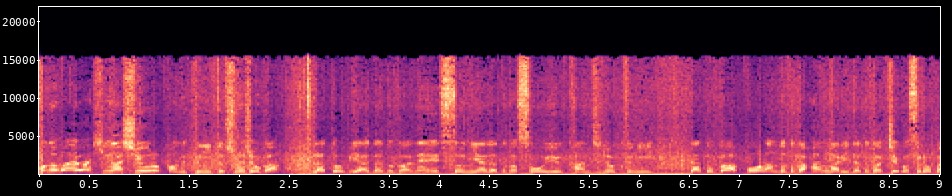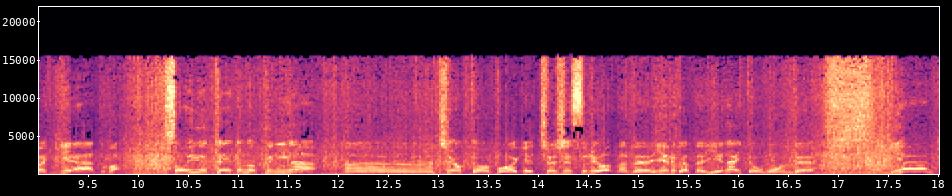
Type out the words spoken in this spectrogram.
この場合は東ヨーロッパの国としましょうか。ラトビアだとかねエストニアだとかそういう感じの国だとかポーランドとかハンガリーだとかチェコスロバキアとかそういう程度の国がうーん中国と貿易を中止するよ。なんて言えるかって言えないと思うんで。いやこ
